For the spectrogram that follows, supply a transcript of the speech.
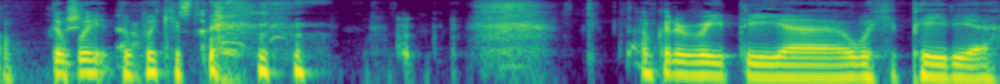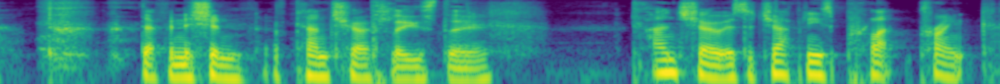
I'll The, push wi- you the down. wiki. I'm going to read the uh, Wikipedia definition of Kancho. Please do. Kancho is a Japanese pl- prank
